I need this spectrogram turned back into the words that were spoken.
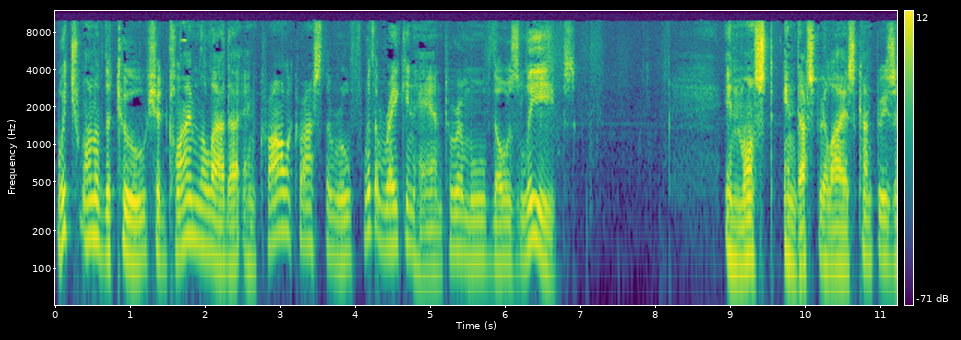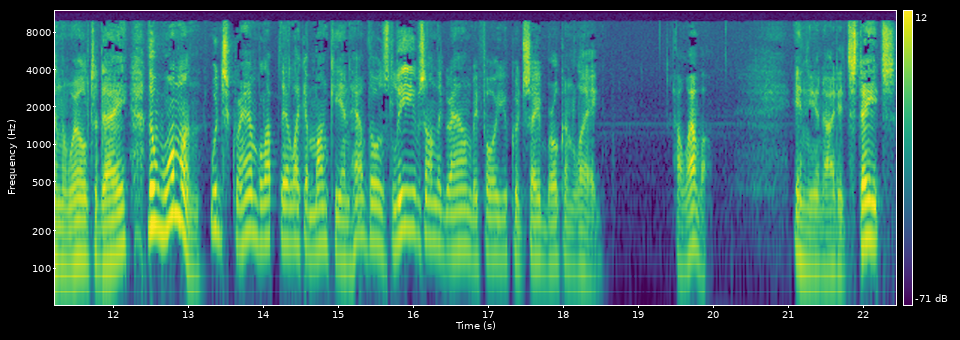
Which one of the two should climb the ladder and crawl across the roof with a rake in hand to remove those leaves? In most industrialized countries in the world today, the woman would scramble up there like a monkey and have those leaves on the ground before you could say broken leg. However, in the United States,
